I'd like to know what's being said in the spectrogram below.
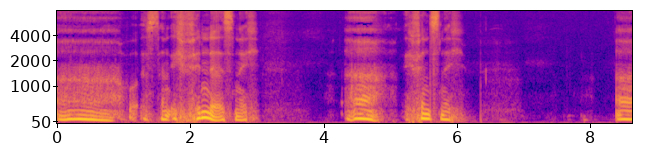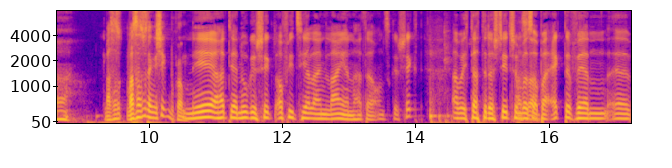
Ah, wo ist denn? Ich finde es nicht. Ah, ich finde es nicht. Ah. Was hast, was hast, du denn geschickt bekommen? Nee, er hat ja nur geschickt, offiziell ein Lion hat er uns geschickt. Aber ich dachte, da steht schon was, was ob er active werden äh,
